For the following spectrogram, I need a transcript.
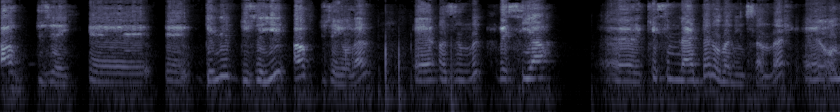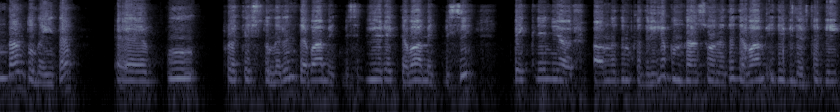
alt düzey e, e, gelir düzeyi alt düzey olan e, azınlık ve siyah e, kesimlerden olan insanlar. E, ondan dolayı da e, bu protestoların devam etmesi, büyüyerek devam etmesi bekleniyor. Anladığım kadarıyla bundan sonra da devam edebilir. Tabii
